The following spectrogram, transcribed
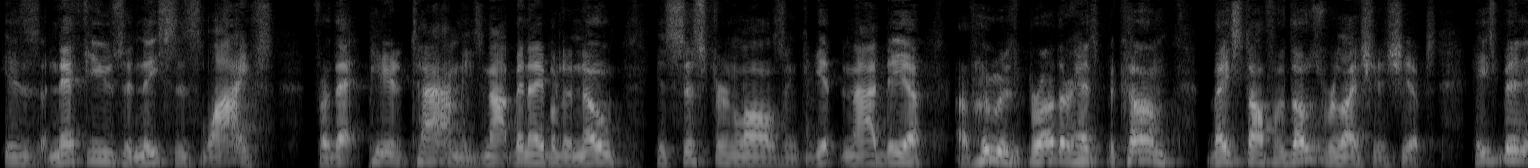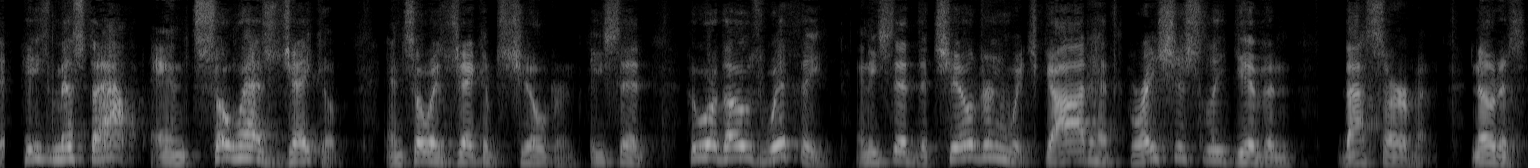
his nephews and nieces' lives for that period of time. He's not been able to know his sister-in-laws and get an idea of who his brother has become based off of those relationships. He's been, he's missed out. And so has Jacob. And so has Jacob's children. He said, who are those with thee? And he said, the children which God hath graciously given thy servant. Notice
